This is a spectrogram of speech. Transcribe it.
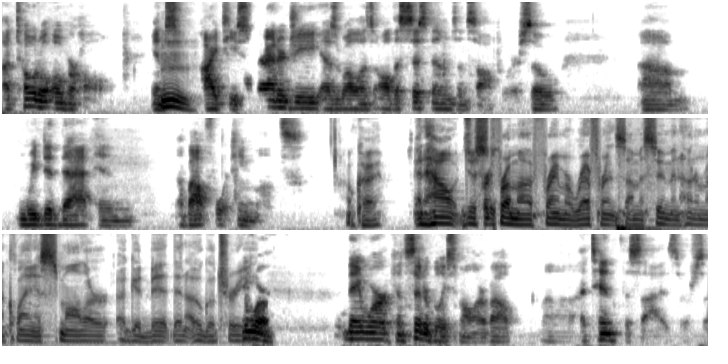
a total overhaul in mm. IT strategy as well as all the systems and software. So um, we did that in about 14 months. Okay. And how, just pretty- from a frame of reference, I'm assuming Hunter McLean is smaller a good bit than Ogletree. They were, they were considerably smaller, about uh, a tenth the size or so.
